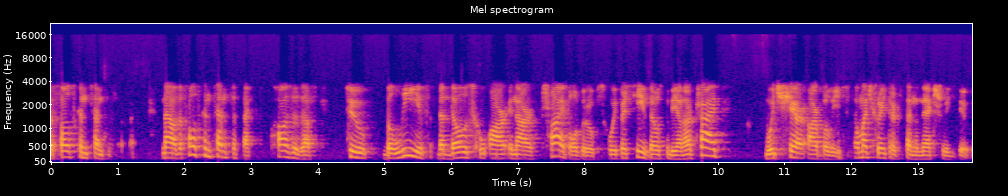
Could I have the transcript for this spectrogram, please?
The false consensus effect. Now, the false consensus effect causes us to believe that those who are in our tribal groups, who we perceive those to be on our tribe, would share our beliefs to a much greater extent than they actually do.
